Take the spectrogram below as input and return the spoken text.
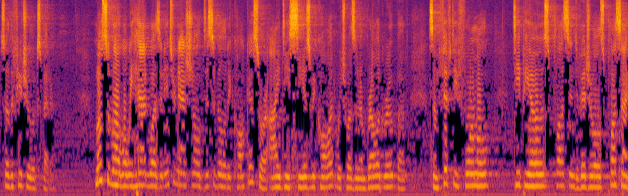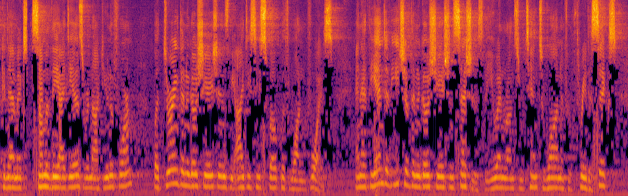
So the future looks better. Most of all, what we had was an International Disability Caucus, or IDC as we call it, which was an umbrella group of some 50 formal DPOs, plus individuals, plus academics. Some of the ideas were not uniform, but during the negotiations, the IDC spoke with one voice. And at the end of each of the negotiation sessions, the UN runs from 10 to 1 and from 3 to 6,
